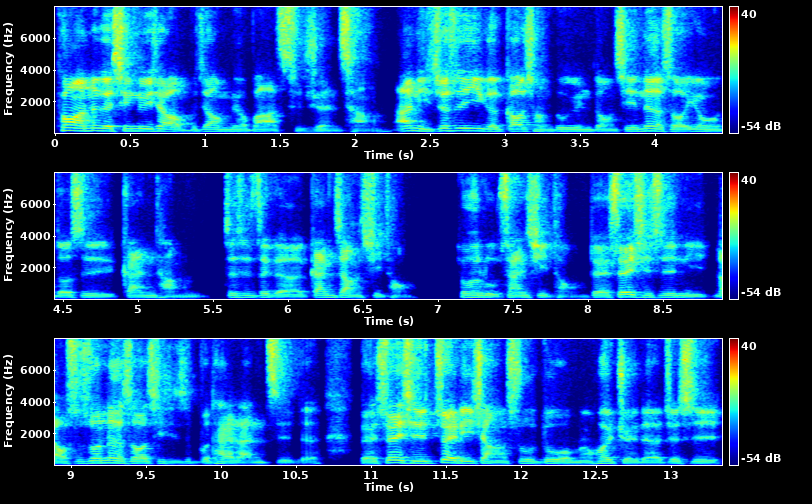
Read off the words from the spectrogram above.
通常那个心率效果比较没有办法持续很长。啊，你就是一个高强度运动，其实那个时候用的都是肝糖，就是这个肝脏系统。都是乳酸系统，对，所以其实你老实说，那个时候其实是不太燃脂的，对，所以其实最理想的速度，我们会觉得就是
